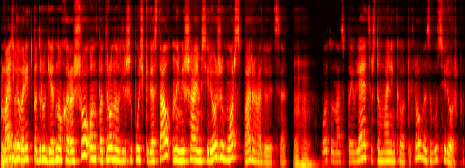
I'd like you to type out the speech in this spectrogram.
Мать говорит подруге, одно хорошо, он патронов для шипучки достал, намешаем Сереже, Морс порадуется. Вот у нас появляется, что маленького Петрова зовут Сережка.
